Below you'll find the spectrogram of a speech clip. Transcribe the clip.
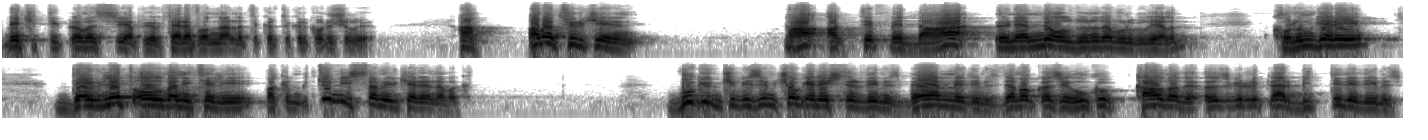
mekik diplomasisi yapıyor. Telefonlarla tıkır tıkır konuşuluyor. Ha ama Türkiye'nin daha aktif ve daha önemli olduğunu da vurgulayalım. Konum gereği devlet olma niteliği, bakın bütün İslam ülkelerine bakın. Bugünkü bizim çok eleştirdiğimiz, beğenmediğimiz demokrasi, hukuk kalmadı, özgürlükler bitti dediğimiz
